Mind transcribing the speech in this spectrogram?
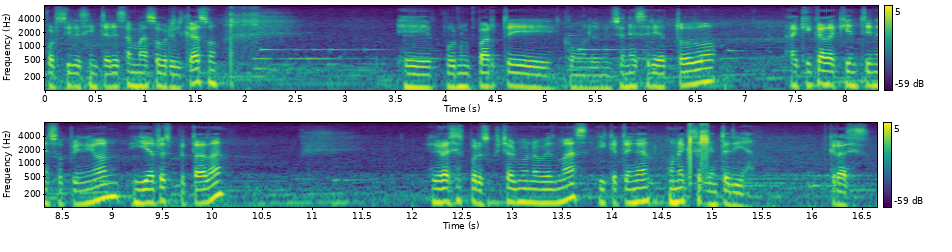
por si les interesa más sobre el caso. Eh, por mi parte, como les mencioné, sería todo. Aquí cada quien tiene su opinión y es respetada. Gracias por escucharme una vez más y que tengan un excelente día. Gracias.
